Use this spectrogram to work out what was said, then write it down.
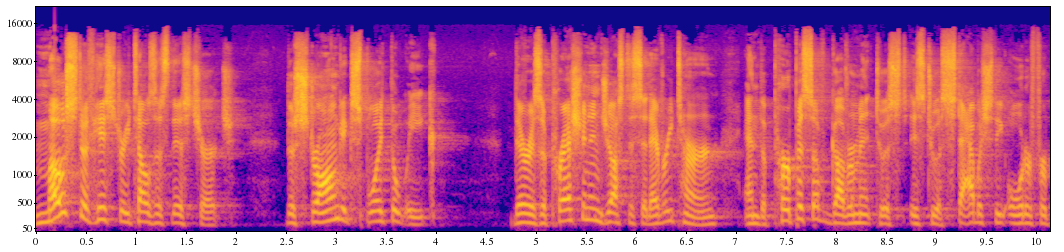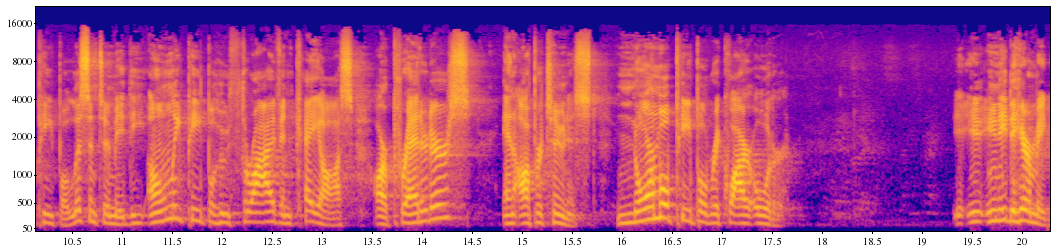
Most of history tells us this, church the strong exploit the weak. There is oppression and injustice at every turn, and the purpose of government to, is to establish the order for people. Listen to me the only people who thrive in chaos are predators and opportunists. Normal people require order. You, you need to hear me.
